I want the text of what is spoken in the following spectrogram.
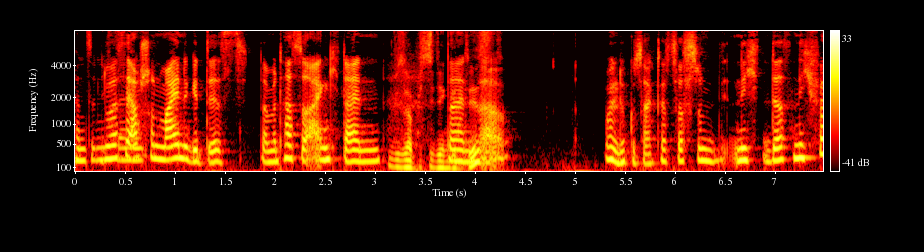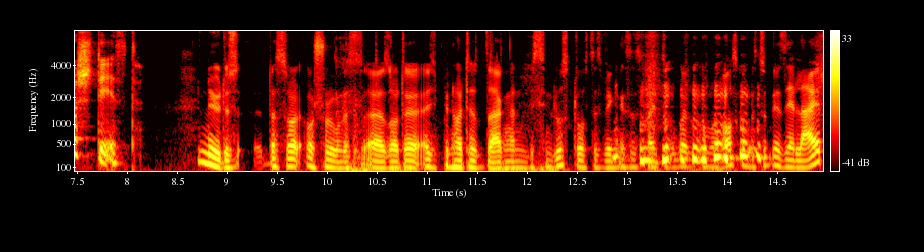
Kannst du nicht. Du hast ja auch schon meine gedisst. Damit hast du eigentlich deinen. Wieso habe ich die denn dein, gedisst? Äh, weil du gesagt hast, dass du nicht, das nicht verstehst. Nö, das, das soll, oh, Entschuldigung, das äh, sollte, ich bin heute sozusagen ein bisschen lustlos, deswegen ist es vielleicht so rübergekommen rausgekommen. Das tut mir sehr leid.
